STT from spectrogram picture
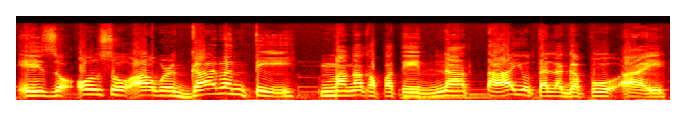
is also our guarantee mga kapatid na tayo talaga po ay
